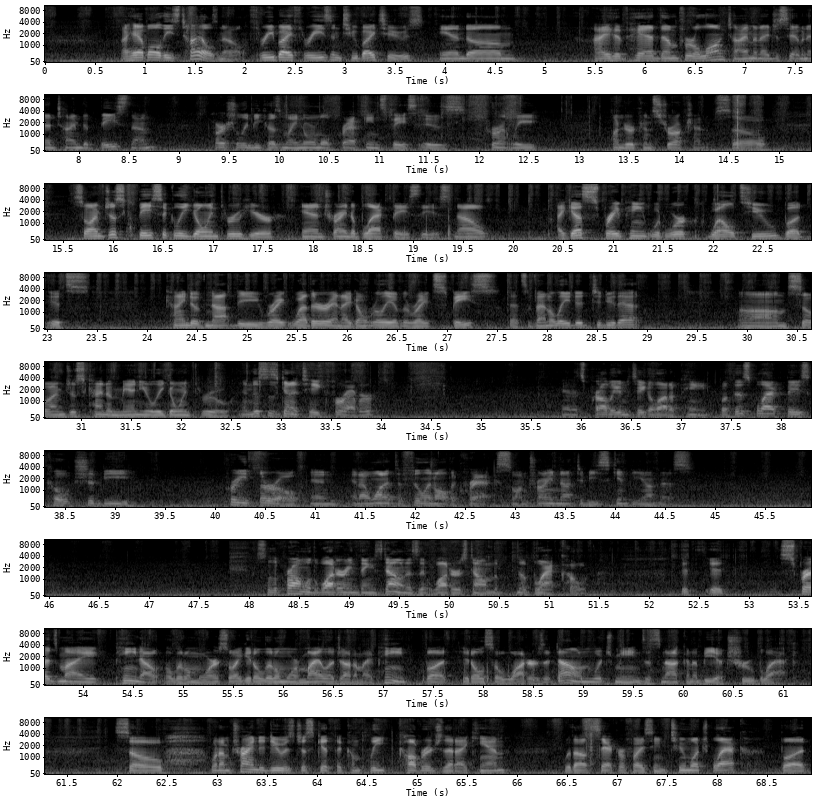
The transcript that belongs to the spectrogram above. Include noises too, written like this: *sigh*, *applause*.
I have all these tiles now, three by threes and two by twos, and um, I have had them for a long time and I just haven't had time to base them, partially because my normal crafting space is currently under construction. So, so I'm just basically going through here and trying to black base these. Now, I guess spray paint would work well too, but it's kind of not the right weather and I don't really have the right space that's ventilated to do that. Um, so I'm just kind of manually going through. And this is going to take forever. And it's probably going to take a lot of paint. But this black base coat should be pretty thorough and, and I want it to fill in all the cracks. So I'm trying not to be skimpy on this. So the problem with watering things down is it waters down the, the black coat. It, it spreads my paint out a little more so I get a little more mileage out of my paint, but it also waters it down, which means it's not gonna be a true black. So what I'm trying to do is just get the complete coverage that I can without sacrificing too much black, but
